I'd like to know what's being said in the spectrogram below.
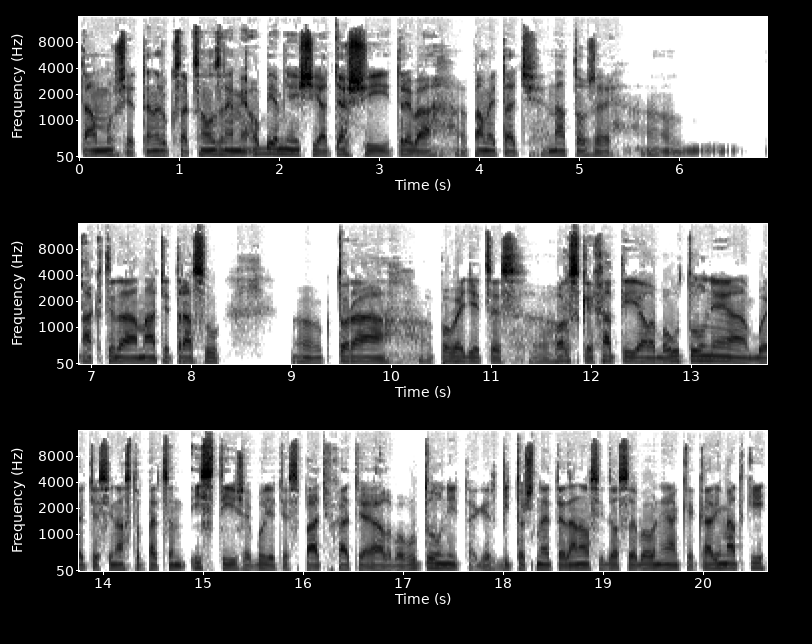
tam už je ten ruksak samozrejme objemnejší a ťažší. Treba pamätať na to, že eh, ak teda máte trasu ktorá povedie cez horské chaty alebo útulne a budete si na 100% istí, že budete spať v chate alebo v útulni, tak je zbytočné teda nosiť do sebou nejaké karimatky,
